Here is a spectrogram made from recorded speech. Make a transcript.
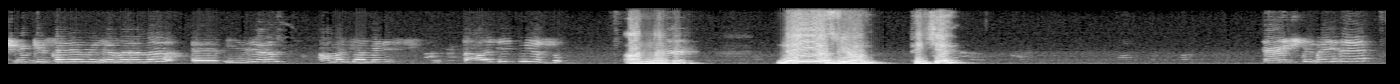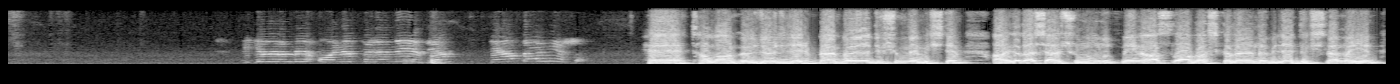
Çünkü senin videolarını e, izliyorum ama sen beni davet etmiyorsun. Anladım. Ne yazıyorsun peki? E işte beni de videolarında oynat falan ne yazıyor? Cevap vermiyorsun. He tamam özür dilerim ben böyle düşünmemiştim. Arkadaşlar şunu unutmayın asla başkalarını bile dışlamayın.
